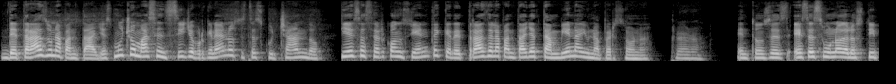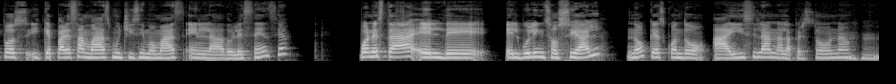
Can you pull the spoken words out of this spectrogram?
detrás de una pantalla. Es mucho más sencillo porque nadie nos está escuchando. Sí es hacer consciente que detrás de la pantalla también hay una persona. Claro. Entonces, ese es uno de los tipos y que parece más, muchísimo más en la adolescencia. Bueno, está el de el bullying social, ¿no? Que es cuando aíslan a la persona. Uh -huh.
